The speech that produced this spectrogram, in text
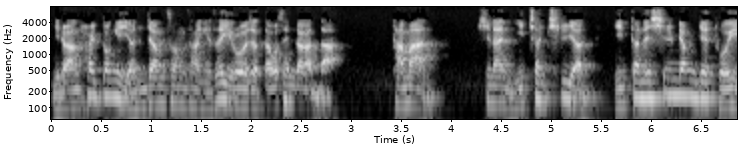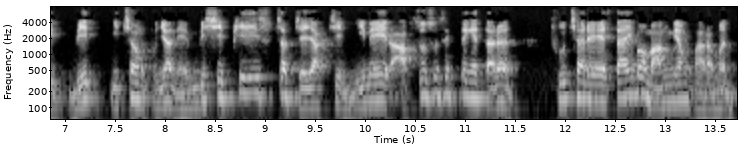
이러한 활동의 연장선상에서 이루어졌다고 생각한다. 다만 지난 2007년 인터넷 실명제 도입 및 2009년 MBC 피의수첩 제작진 이메일 압수수색 등에 따른 두 차례의 사이버 망명 바람은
